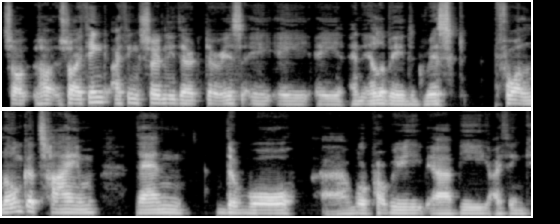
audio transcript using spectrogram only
So, so, so I think I think certainly there there is a, a, a an elevated risk for a longer time than the war uh, will probably uh, be. I think.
